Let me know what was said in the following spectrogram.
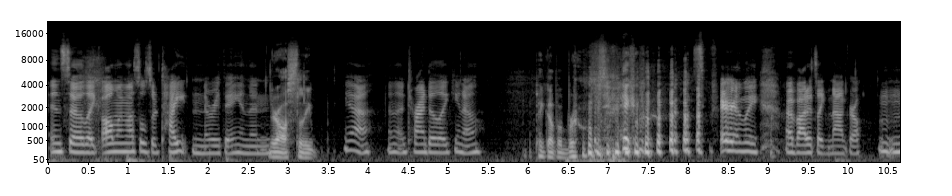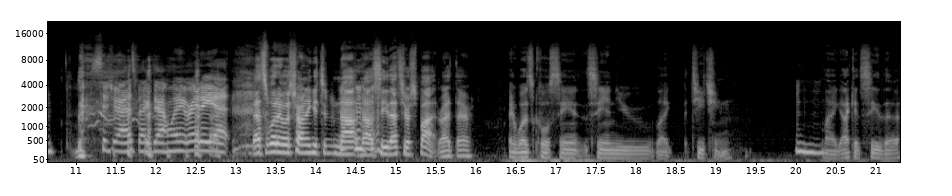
and so, like, all my muscles are tight and everything, and then, They're all asleep. yeah, and then trying to, like, you know, Pick up a broom. Apparently, my body's like, nah, girl. Mm-mm. Sit your ass back down. We ain't ready yet. that's what it was trying to get you to not not see. That's your spot right there. It was cool seeing seeing you like teaching. Mm-hmm. Like I could see the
